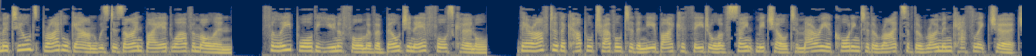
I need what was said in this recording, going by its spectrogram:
Mathilde's bridal gown was designed by Edouard Vermeulen. Philippe wore the uniform of a Belgian Air Force colonel. Thereafter the couple travelled to the nearby Cathedral of Saint-Michel to marry according to the rites of the Roman Catholic Church.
